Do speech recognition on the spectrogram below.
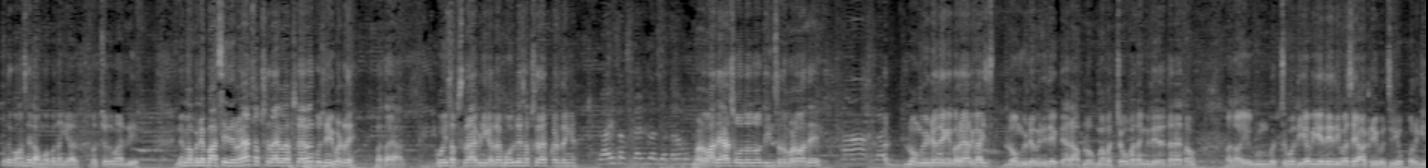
तो कौन से लाऊँगा पतंग यार बच्चों तुम्हारे लिए। नहीं मैं अपने पास ही दे रहा हूँ यार सब्सक्राइबर सब्सक्राइबर कुछ नहीं बढ़ रहे। बता यार कोई सब्सक्राइब नहीं कर रहा बोलते सब्सक्राइब कर देंगे। गाइस सब्सक्राइब कर हूँ बढ़वा दे यार सौ दो दो तीन सौ तो बढ़वा दे। लॉन्ग वीडियो देखे करो यार गाइस लॉन्ग वीडियो भी नहीं देखते यार आप लोग। मैं बच्चों को पतंग दे देता रहता हूँ। बताओ ये उन बच्चों को दी अब ये दे दी बस आखिरी बच रही है ऊपर की।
